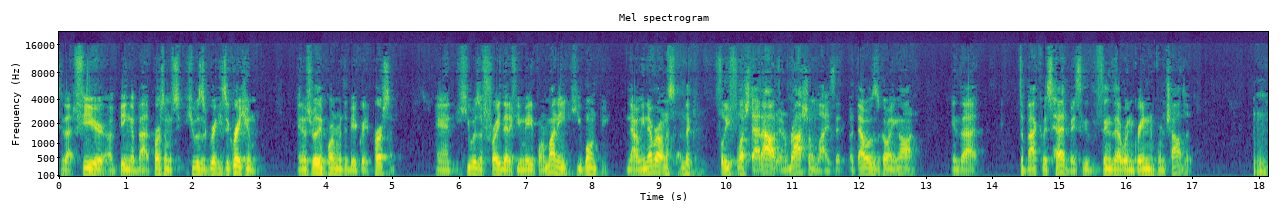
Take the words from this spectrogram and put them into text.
to that fear of being a bad person. Which he was a great. He's a great human, and it was really important for him to be a great person. And he was afraid that if he made more money, he won't be. Now he never honestly, like, fully flushed that out and rationalized it, but that was going on in that the back of his head, basically the things that were ingrained in from childhood. Mm.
